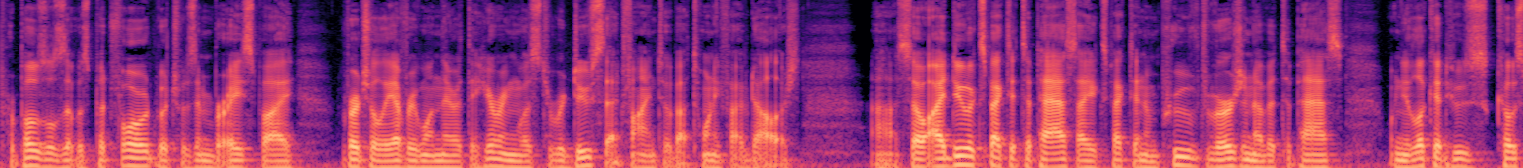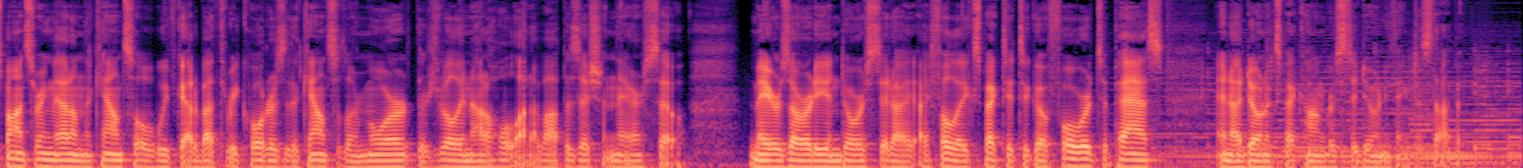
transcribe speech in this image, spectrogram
proposals that was put forward, which was embraced by virtually everyone there at the hearing, was to reduce that fine to about $25. Uh, so I do expect it to pass. I expect an improved version of it to pass. When you look at who's co-sponsoring that on the council, we've got about three quarters of the council or more. There's really not a whole lot of opposition there. So the mayor's already endorsed it. I, I fully expect it to go forward to pass, and I don't expect Congress to do anything to stop it.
